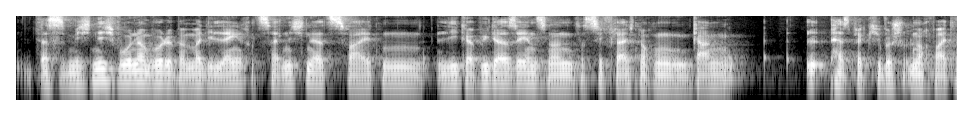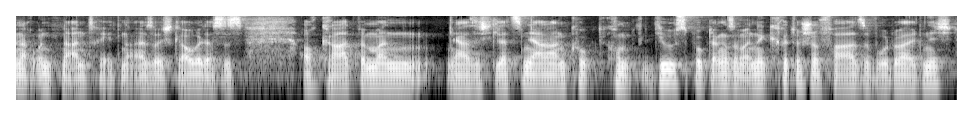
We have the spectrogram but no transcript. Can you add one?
dass es mich nicht wundern würde, wenn wir die längere Zeit nicht in der zweiten Liga wiedersehen, sondern dass sie vielleicht noch einen Gang perspektivisch noch weiter nach unten antreten. Also ich glaube, das ist auch gerade, wenn man ja, sich die letzten Jahre anguckt, kommt Duisburg langsam in eine kritische Phase, wo du halt nicht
